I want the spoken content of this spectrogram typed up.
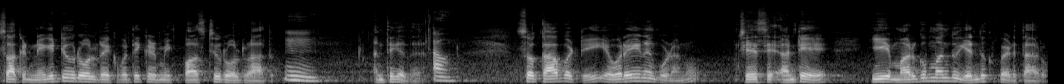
సో అక్కడ నెగిటివ్ రోల్ లేకపోతే ఇక్కడ మీకు పాజిటివ్ రోల్ రాదు. అంతే కదా? సో కాబట్టి ఎవరైనా కూడాను చేసే అంటే ఈ మరుగుమందు ఎందుకు పెడతారు?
